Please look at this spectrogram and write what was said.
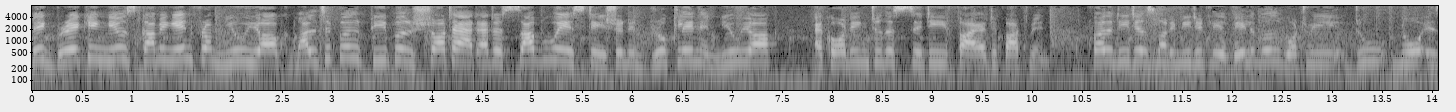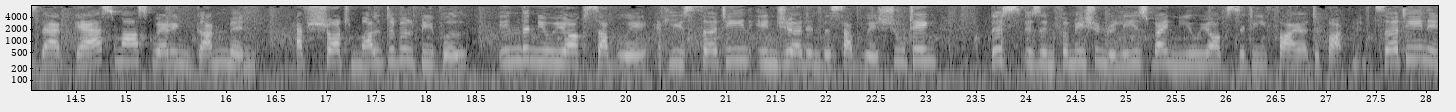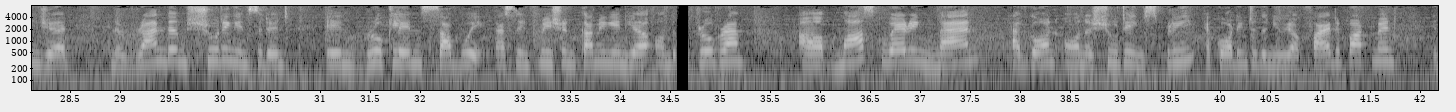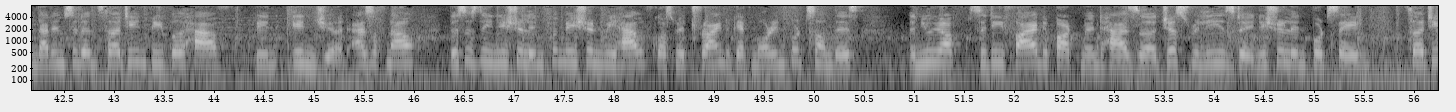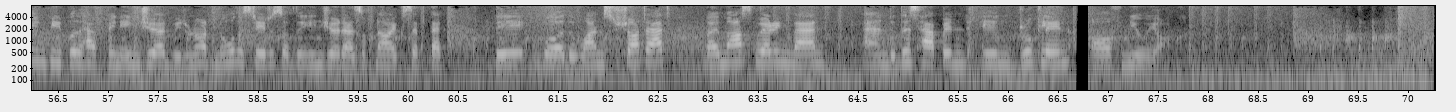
Big breaking news coming in from New York. Multiple people shot at at a subway station in Brooklyn in New York, according to the city fire department. Further details not immediately available. What we do know is that gas mask wearing gunmen have shot multiple people in the New York subway, at least 13 injured in the subway shooting. This is information released by New York City Fire Department. 13 injured in a random shooting incident in Brooklyn subway. That's the information coming in here on the program. A mask wearing man have gone on a shooting spree, according to the New York Fire Department. In that incident, 13 people have been injured. As of now, this is the initial information we have. Of course, we're trying to get more inputs on this. The New York City Fire Department has uh, just released initial input saying 13 people have been injured. We do not know the status of the injured as of now, except that they were the ones shot at by a mask wearing man, and this happened in Brooklyn of New York.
